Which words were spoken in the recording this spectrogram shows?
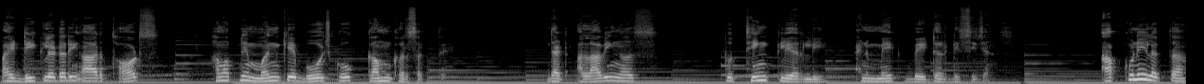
बाई डिक्लेटरिंग आर थॉट्स हम अपने मन के बोझ को कम कर सकते that allowing us to think clearly and make better decision आपको नहीं लगता,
